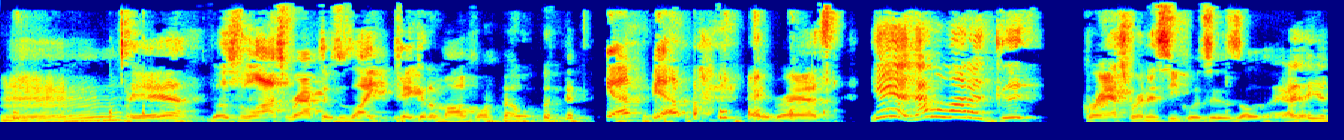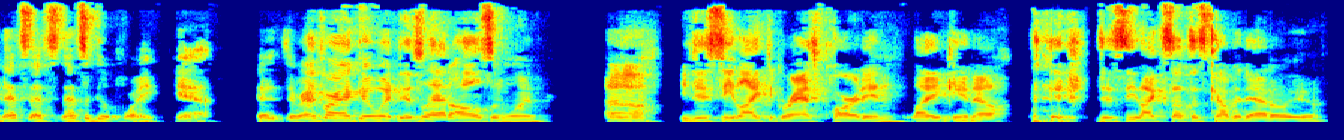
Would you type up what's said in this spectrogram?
Mm, yeah, those velociraptors was like picking them off on Yep, yep. the grass. Yeah, not a lot of good grass running sequences. Yeah, that's that's that's a good point. Yeah, the Reservoir had a good one. This one had an awesome one. Uh, you just see like the grass parting, like you know, just see like something's coming out on you.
